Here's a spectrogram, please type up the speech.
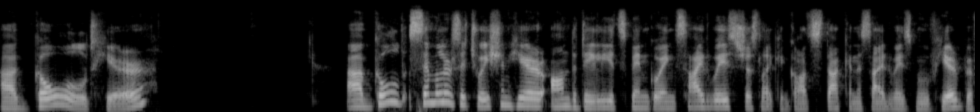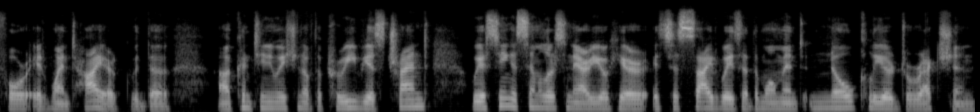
Uh, gold here. Uh, gold, similar situation here on the daily. It's been going sideways, just like it got stuck in a sideways move here before it went higher with the uh, continuation of the previous trend. We are seeing a similar scenario here. It's just sideways at the moment, no clear direction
